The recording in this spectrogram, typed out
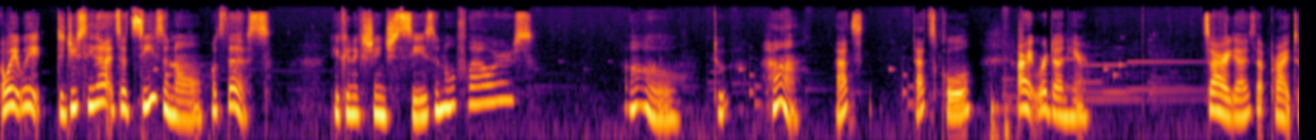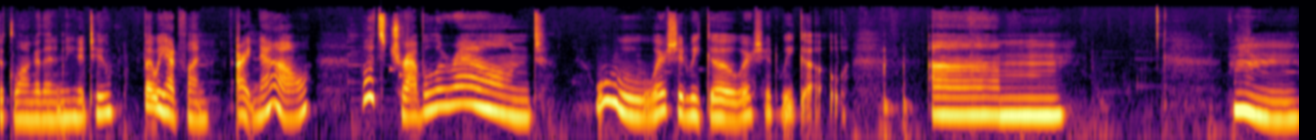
Oh, wait, wait. Did you see that? It said seasonal. What's this? You can exchange seasonal flowers? Oh. Do, huh. That's That's cool. All right, we're done here. Sorry, guys, that probably took longer than it needed to, but we had fun. All right, now let's travel around. Ooh, where should we go? Where should we go? Um, hmm,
